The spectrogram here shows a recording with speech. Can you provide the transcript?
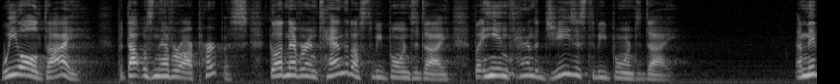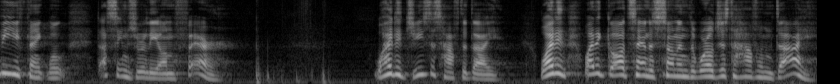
We all die, but that was never our purpose. God never intended us to be born to die, but He intended Jesus to be born to die. And maybe you think, well, that seems really unfair. Why did Jesus have to die? Why did, why did God send His Son into the world just to have Him die?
